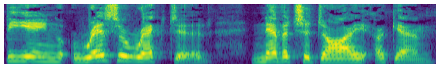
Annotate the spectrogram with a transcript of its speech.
being resurrected, never to die again.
